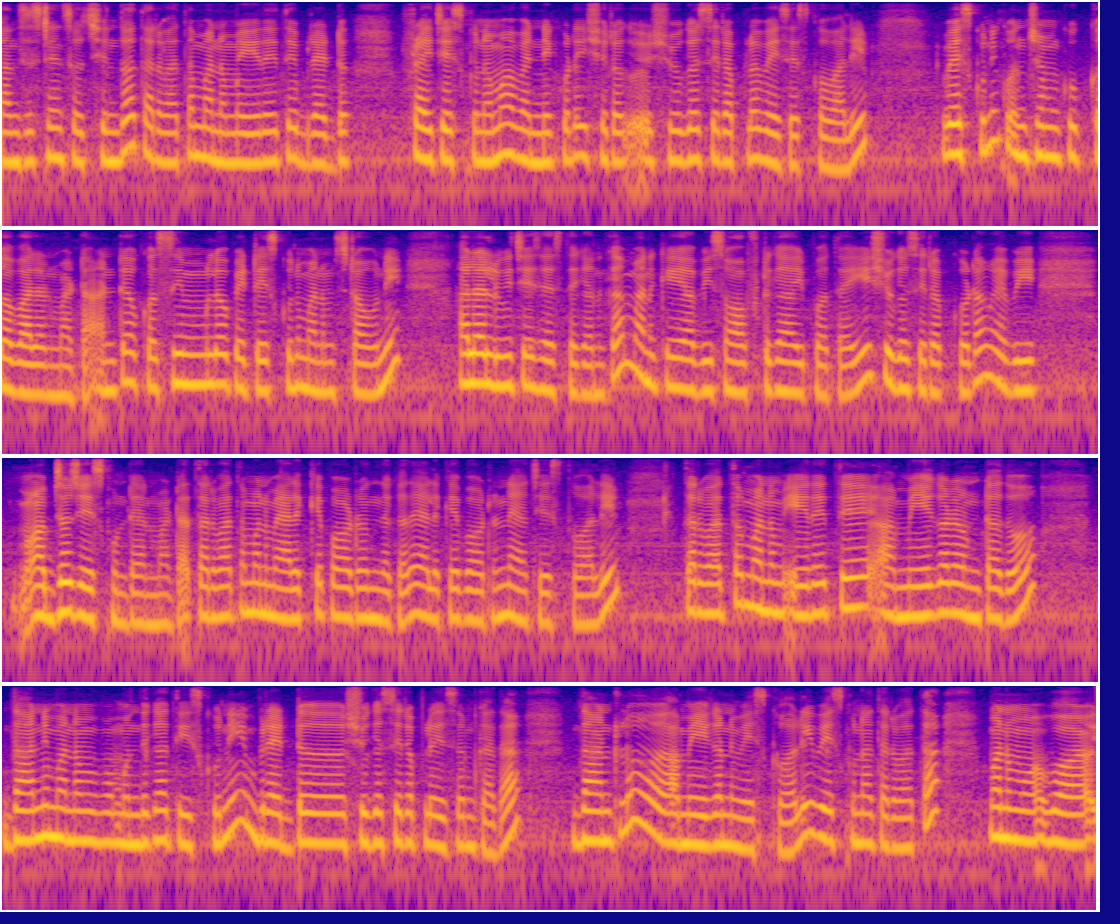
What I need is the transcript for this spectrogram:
కన్సిస్టెన్సీ వచ్చిందో తర్వాత మనం ఏదైతే బ్రెడ్ ఫ్రై చేసుకున్నామో అవన్నీ కూడా ఈ షుగర్ షుగర్ సిరప్లో వేసేసుకోవాలి. వేసుకుని కొంచెం కుక్ అవ్వాలన్నమాట. అంటే ఒక సిమ్లో పెట్టేసుకుని మనం స్టవ్ని అలా లూజ్ చేసేస్తే కనుక మనకి అవి సాఫ్ట్గా అయిపోతాయి. షుగర్ సిరప్ కూడా అవి అబ్జర్వ్ చేసుకుంటాయి అనమాట తర్వాత మనం యాలక్కాయ పౌడర్ ఉంది కదా యాలక్కాయ పౌడర్ని యాడ్ చేసుకోవాలి. తర్వాత మనం ఏదైతే ఆ మేగడ ఉంటుందో దాన్ని మనం ముందుగా తీసుకుని బ్రెడ్ షుగర్ సిరప్లో వేసాం కదా దాంట్లో ఆ మేగను వేసుకోవాలి. వేసుకున్న తర్వాత మనము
